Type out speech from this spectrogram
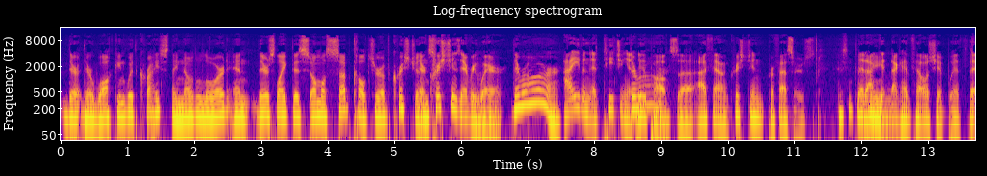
They're, they're walking with Christ. They know the Lord. And there's like this almost subculture of Christians. There are Christians. Everywhere. There are. I even at teaching at There New. Paltz, uh, I found Christian professors Isn't that, that I could I could have fellowship with. That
